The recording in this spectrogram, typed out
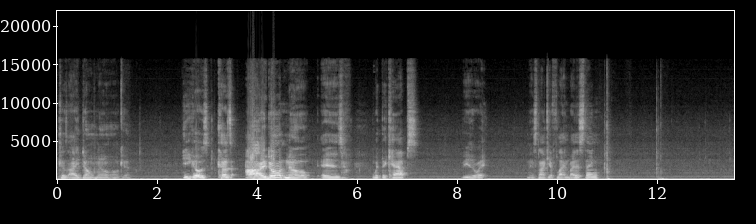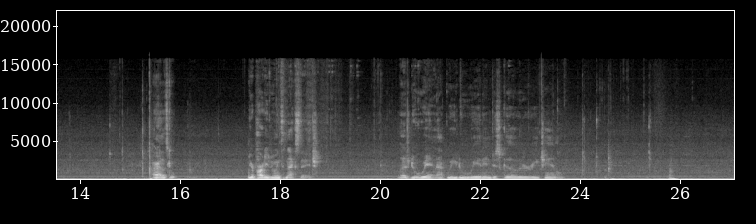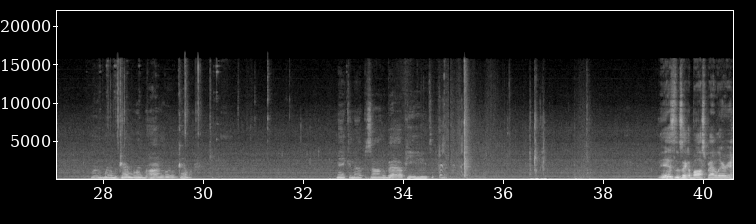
Because I don't know. Okay. He goes, because I don't know, is with the caps. Either way. Let's not get flattened by this thing. Alright, let's go. Your party's moving to the next stage. Let's do it like we do it in Discovery Channel. Making up a song about pizza. This looks like a boss battle area.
